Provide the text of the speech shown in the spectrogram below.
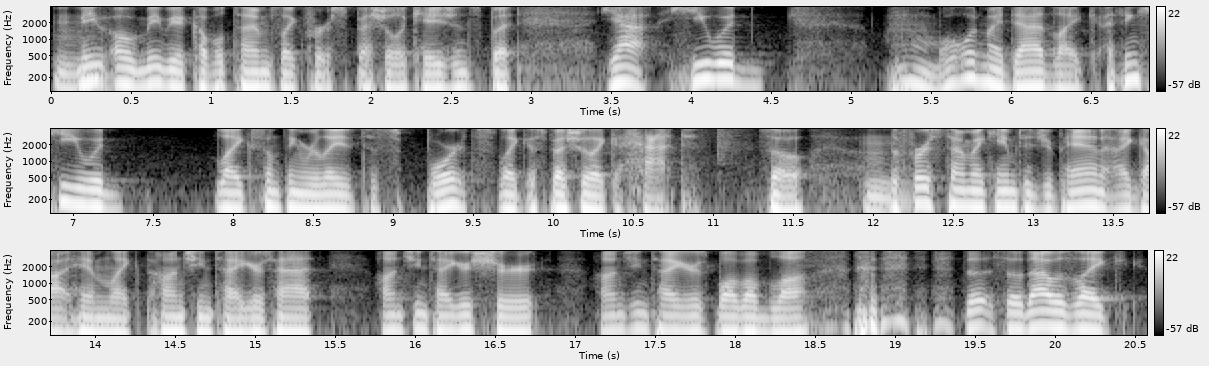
Maybe oh, maybe a couple times like for special occasions, but yeah, he would hmm, what would my dad like? I think he would like something related to sports, like especially like a hat. So Mm. the first time I came to Japan, I got him like the Hanshin Tigers hat, Hanshin Tigers shirt, Hanshin Tigers, blah blah blah. the, so that was like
